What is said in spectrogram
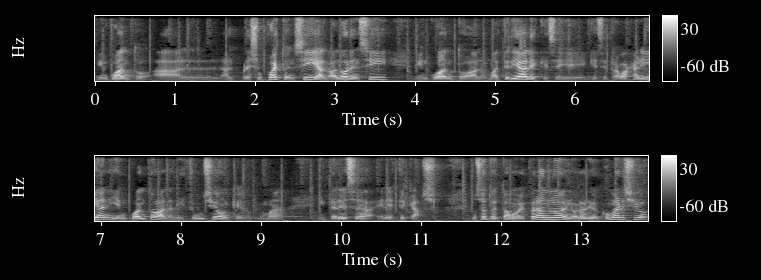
en cuanto al, presupuesto en sí, al valor en sí, en cuanto a los materiales que que se trabajarían y en cuanto a la distribución, que es lo que más interesa en este caso. Nosotros estamos esperándolo en horario de comercio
